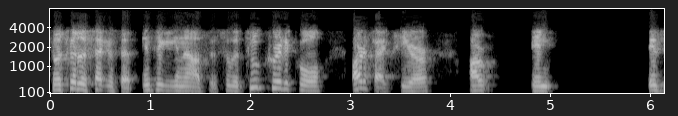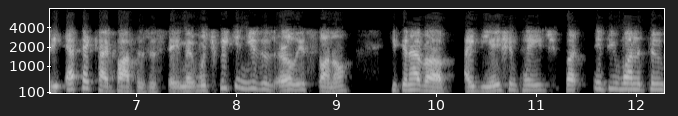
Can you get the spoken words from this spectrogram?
So let's go to the second step, intake analysis. So the two critical artifacts here are in is the epic hypothesis statement, which we can use as early as funnel. You can have a ideation page, but if you wanted to,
